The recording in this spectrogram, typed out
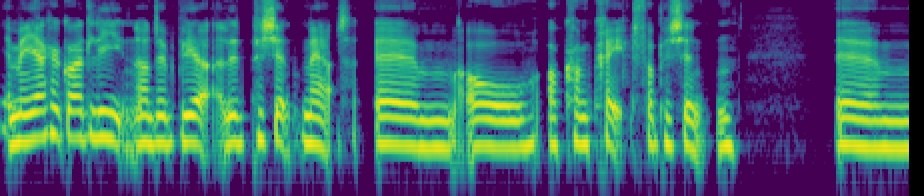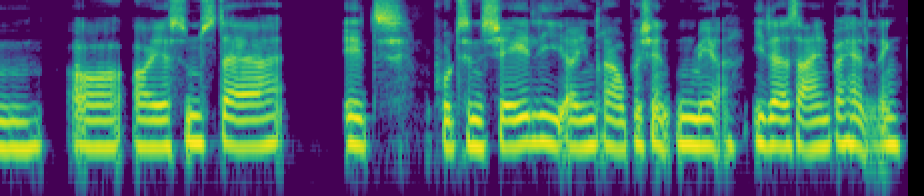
Jamen, jeg kan godt lide, når det bliver lidt patientnært øhm, og, og konkret for patienten. Øhm, og, og jeg synes, der er et potentiale i at inddrage patienten mere i deres egen behandling,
